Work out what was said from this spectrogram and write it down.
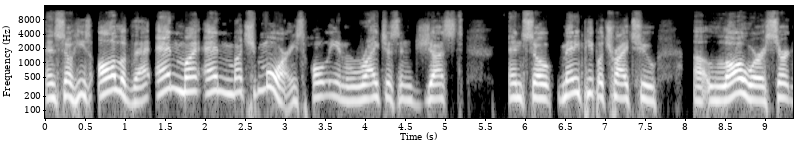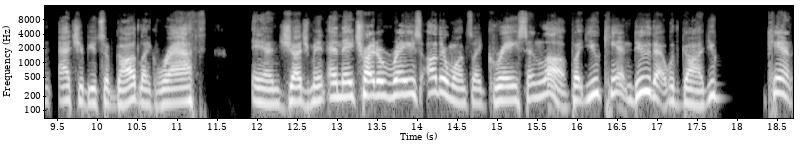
and so he's all of that and mu- and much more he's holy and righteous and just and so many people try to uh, lower certain attributes of God, like wrath and judgment, and they try to raise other ones like grace and love. But you can't do that with God. You can't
